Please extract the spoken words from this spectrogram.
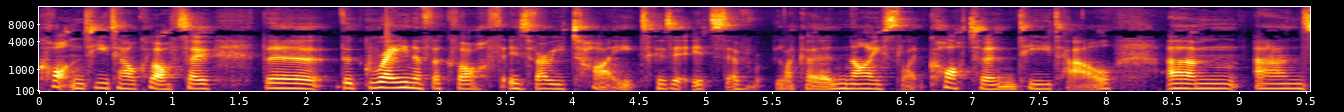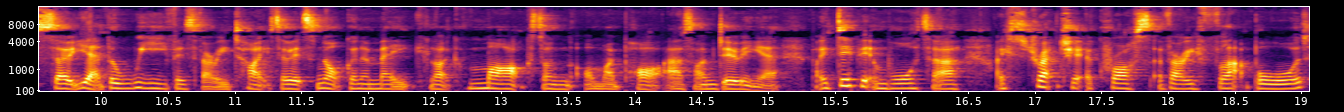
cotton tea towel cloth. So the the grain of the cloth is very tight because it, it's a, like a nice like cotton tea towel um, and so yeah the weave is very tight so it's not going to make like marks on on my pot as i'm doing it. But i dip it in water i stretch it across a very flat board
